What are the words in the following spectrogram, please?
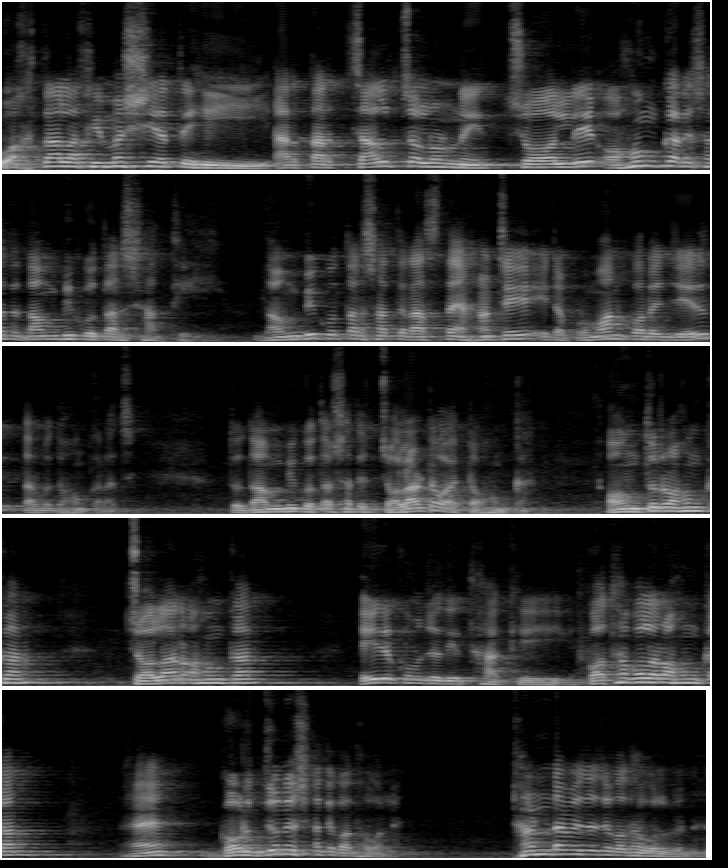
ওয়াখতালাফি মাসিয়াতেহি আর তার চাল চলনে চলে অহংকারের সাথে দাম্ভিকতার সাথে। দাম্ভিকতার সাথে রাস্তায় হাঁটে, এটা প্রমাণ করে যে তার মধ্যে অহংকার আছে। তো দাম্ভিকতার সাথে চলাটাও একটা অহংকার। অন্তর অহংকার, চলার অহংকার, এইরকম যদি থাকে, কথা বলার অহংকার হ্যাঁ? গর্জনের সাথে কথা বলে। ঠান্ডা মেজাজে কথা বলবে না।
